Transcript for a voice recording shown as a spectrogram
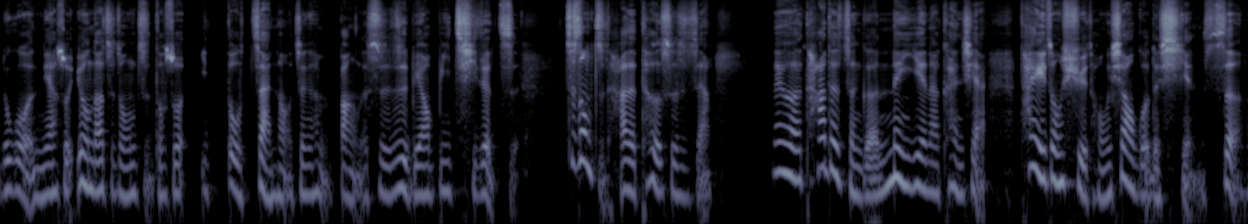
如果人家说用到这种纸，都说一豆赞哦，真的很棒的，是日标 B 七的纸。这种纸它的特色是这样，那个它的整个内页呢，看起来它有一种血铜效果的显色，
